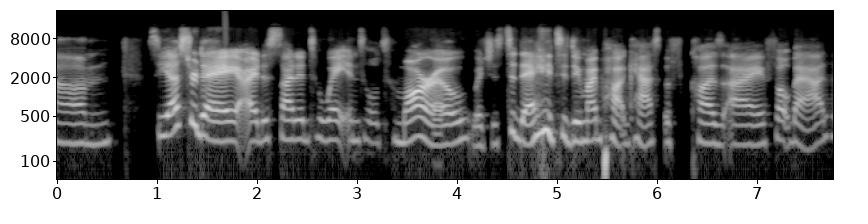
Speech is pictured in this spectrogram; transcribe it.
Um, so, yesterday I decided to wait until tomorrow, which is today, to do my podcast because I felt bad.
